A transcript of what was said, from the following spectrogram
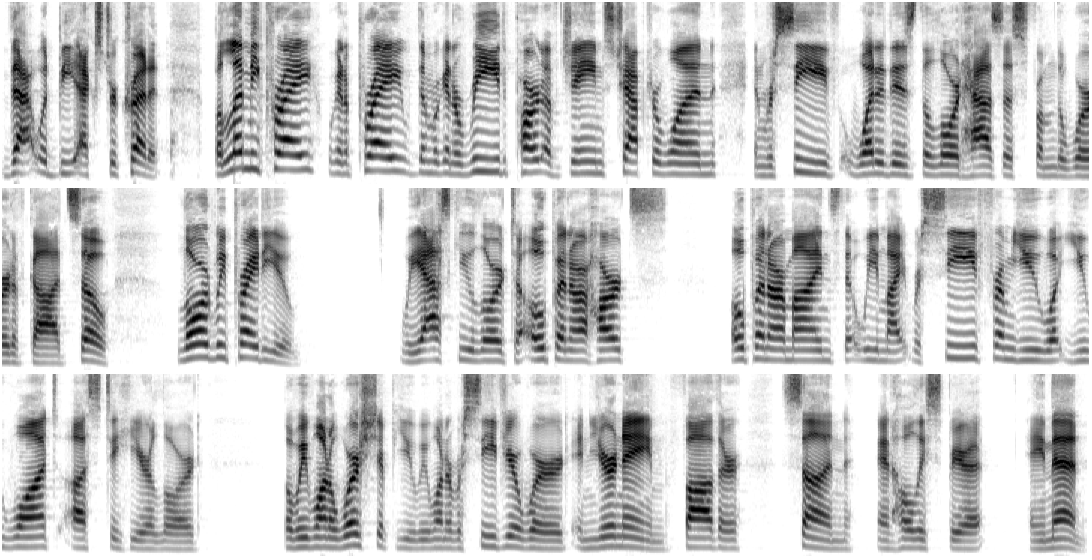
that would be extra credit. But let me pray. We're going to pray, then we're going to read part of James chapter 1 and receive what it is the Lord has us from the Word of God. So, Lord, we pray to you. We ask you, Lord, to open our hearts, open our minds that we might receive from you what you want us to hear, Lord. Lord, we want to worship you. We want to receive your word in your name, Father, Son, and Holy Spirit. Amen.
